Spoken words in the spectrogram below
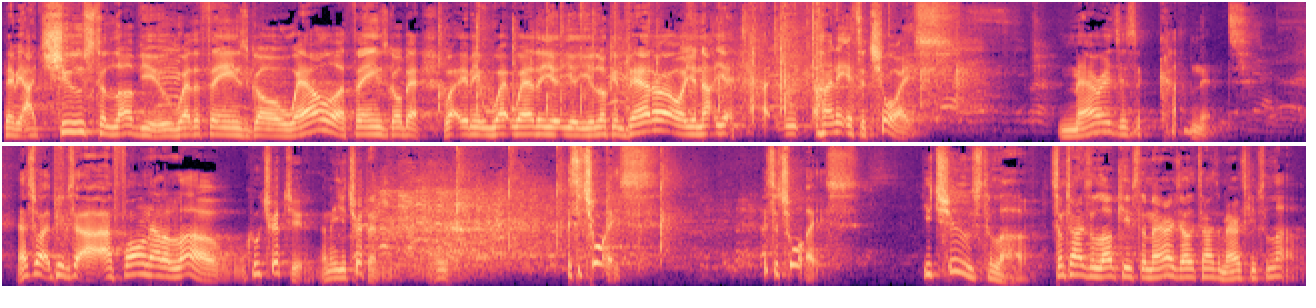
Baby, I choose to love you whether things go well or things go bad. I mean, whether you're looking better or you're not. Uh, honey, it's a choice. Marriage is a covenant. That's why people say, I've fallen out of love. Who tripped you? I mean, you're tripping. It's a choice. It's a choice. You choose to love. Sometimes the love keeps the marriage, other times the marriage keeps the love.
